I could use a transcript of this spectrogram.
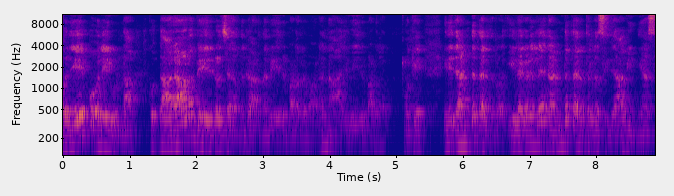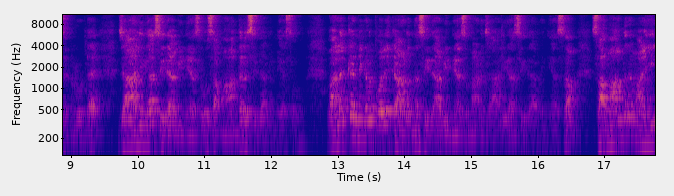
ഒരേപോലെയുള്ള ധാരാളം വേരുകൾ ചേർന്ന് കാണുന്ന വേര് പടലമാണ് നാല് വേര് പടലം. ഓക്കെ ഇനി രണ്ട് തരത്തിലുള്ള ഇലകളിലെ രണ്ട് തരത്തിലുള്ള ശിലാവിന്യാസങ്ങളുണ്ട് ജാലിക ശിലാവിന്യാസവും സമാന്തര ശിലാവിന്യാസവും വലക്കണ്ണികൾ പോലെ കാണുന്ന ശിലാവിന്യാസമാണ് ജാലിക ശിലാവിന്യാസം സമാന്തരമായി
